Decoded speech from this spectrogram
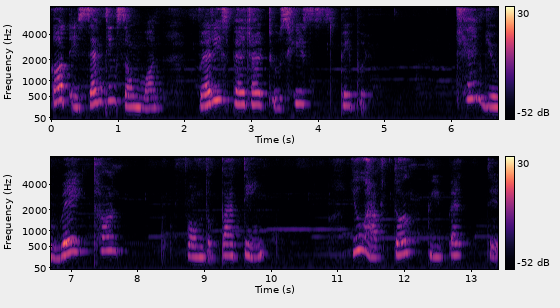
God is sending someone very special to his people. Change your way, turn from the bad thing you have done, be better.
